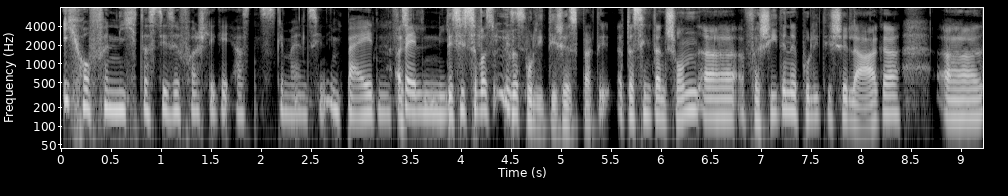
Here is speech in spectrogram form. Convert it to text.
ich hoffe nicht, dass diese Vorschläge erstens gemeint sind, in beiden also Fällen nicht. Das ist sowas Überpolitisches. Das sind dann schon äh, verschiedene politische Lager, äh,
